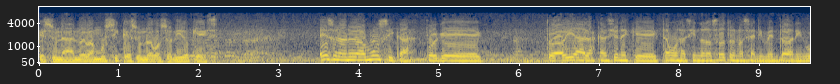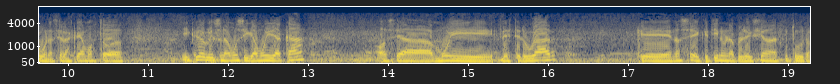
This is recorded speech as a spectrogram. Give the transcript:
¿Es una nueva música? ¿Es un nuevo sonido? ¿Qué es? Es una nueva música, porque todavía las canciones que estamos haciendo nosotros no se han inventado ninguna, se las creamos todas. Y creo que es una música muy de acá, o sea, muy de este lugar, que no sé, que tiene una proyección al futuro.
